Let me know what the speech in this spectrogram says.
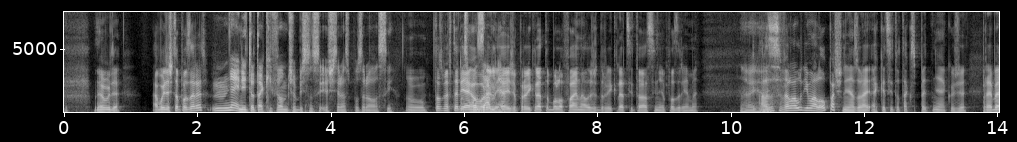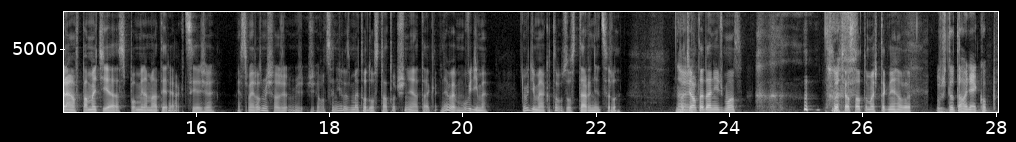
Nebude. A budeš to pozerať? Mm, nie je to taký film, čo by som si ešte raz pozrel asi. Uh, to sme vtedy Aspoň aj hovorili, hej, že prvýkrát to bolo fajn, ale že druhýkrát si to asi nepozrieme. Hej, hej. Ale zase veľa ľudí malo opačný názor, aj, aj keď si to tak spätne akože preberám v pamäti a spomínam na tie reakcie, že ja som aj rozmýšľal, že, že, ocenili sme to dostatočne a tak. Neviem, uvidíme. Uvidíme, ako to zostarne celé. No Zatiaľ teda nič moc. Zatiaľ sa o tom až tak nehovor. Už do toho nekop.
